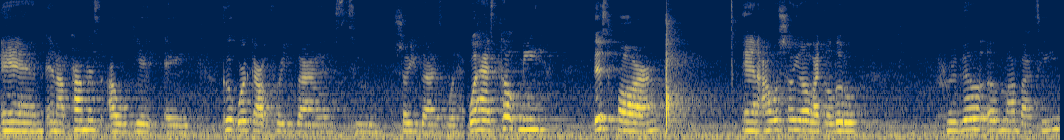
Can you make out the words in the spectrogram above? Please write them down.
And, and I promise I will get a good workout for you guys to show you guys what, what has helped me this far. And I will show y'all like a little reveal of my body.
